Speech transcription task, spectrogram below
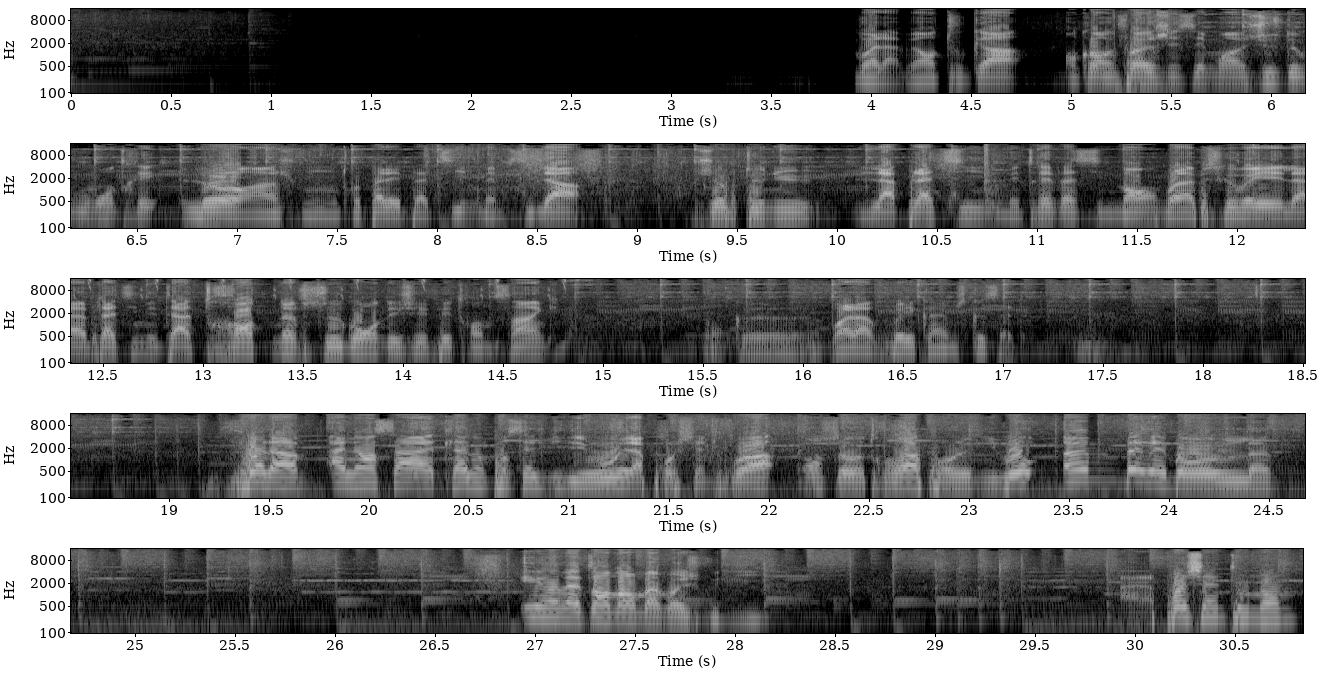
Voilà, mais en tout cas, encore une fois, j'essaie moi juste de vous montrer l'or. Hein. Je ne vous montre pas les platines, même si là, j'ai obtenu la platine, mais très facilement. Voilà, puisque vous voyez, la platine était à 39 secondes et j'ai fait 35. Donc euh, voilà, vous voyez quand même ce que ça donne. Voilà, allez on s'arrête là donc pour cette vidéo et la prochaine fois on se retrouvera pour le niveau Unbearable. Et en attendant, bah moi je vous dis à la prochaine tout le monde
